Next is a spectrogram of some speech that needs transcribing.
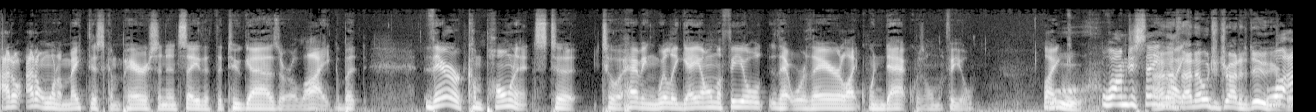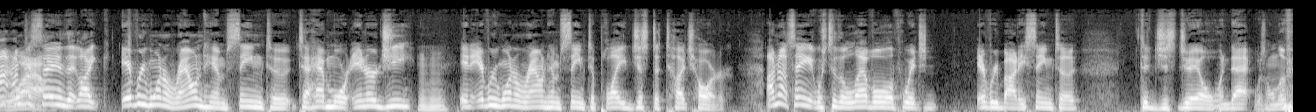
I don't I don't want to make this comparison and say that the two guys are alike, but there are components to to having Willie Gay on the field that were there like when Dak was on the field. Like Ooh. well, I'm just saying I, like I know what you're trying to do here. well, I, I'm wow. just saying that like everyone around him seemed to to have more energy, Mm-hmm. and everyone around him seemed to play just a touch harder. I'm not saying it was to the level of which everybody seemed to to just jail when Dak was on the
